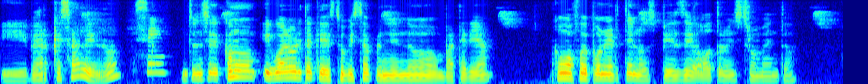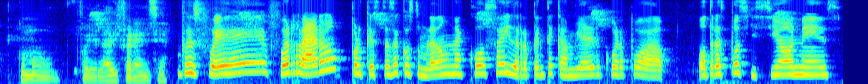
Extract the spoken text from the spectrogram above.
y, y, ver qué sale, ¿no? Sí. Entonces, como, igual ahorita que estuviste aprendiendo batería, ¿cómo fue ponerte en los pies de otro instrumento? ¿Cómo fue la diferencia? Pues fue, fue raro porque estás acostumbrado a una cosa y de repente cambiar el cuerpo a otras posiciones,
